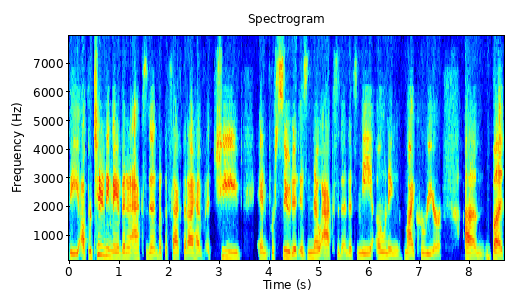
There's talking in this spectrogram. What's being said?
the opportunity may have been an accident, but the fact that I have achieved and pursued it is no accident. It's me owning my career. Um, but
